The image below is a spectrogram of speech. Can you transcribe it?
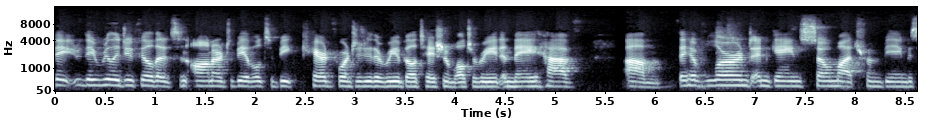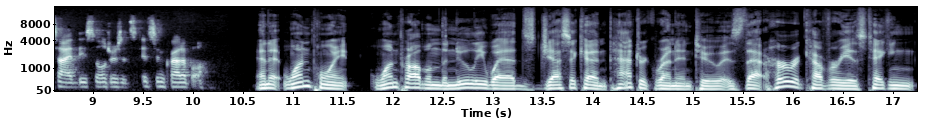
they, they really do feel that it's an honor to be able to be cared for and to do the rehabilitation at Walter Reed. And they have um, they have learned and gained so much from being beside these soldiers. It's, it's incredible. And at one point, one problem the newlyweds Jessica and Patrick run into is that her recovery is taking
